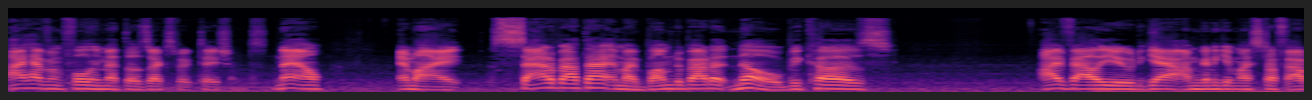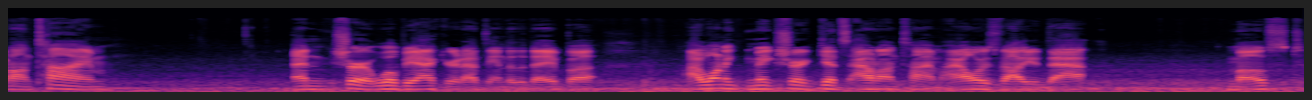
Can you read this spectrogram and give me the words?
I haven't fully met those expectations. Now, am I sad about that? Am I bummed about it? No, because I valued, yeah, I'm going to get my stuff out on time. And sure, it will be accurate at the end of the day, but I want to make sure it gets out on time. I always valued that most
